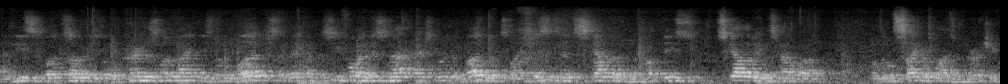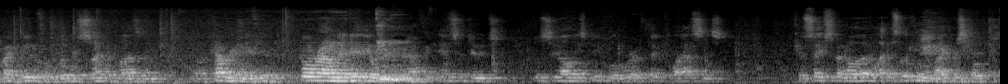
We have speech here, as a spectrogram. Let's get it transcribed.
And these is what some of these little critters look like, these little bugs that make up the seafloor. And this is not actually what the bug looks like. This is its skeleton. These skeletons have a, a little cytoplasm. They're actually quite beautiful, little cytoplasm uh, covering. And if you go around any of the oceanographic institutes, you'll see all these people who wear thick glasses because they spend all their lives looking at microscopes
